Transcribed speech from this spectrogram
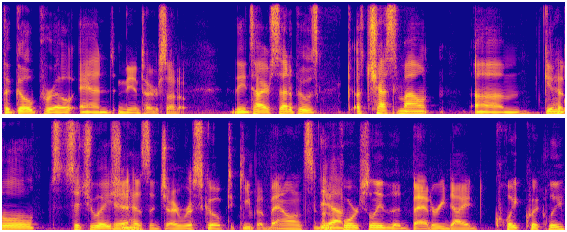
the GoPro and the entire setup. the entire setup. It was a chest mount, um, gimbal situation. Yeah, it has a gyroscope to keep it balanced. Yeah. Unfortunately, the battery died quite quickly.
